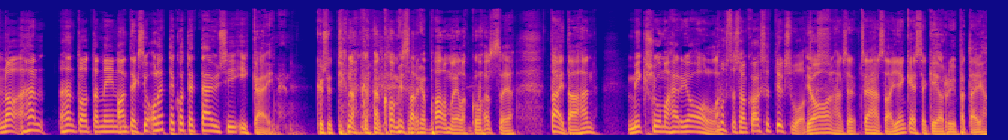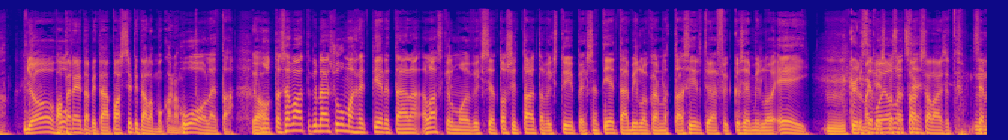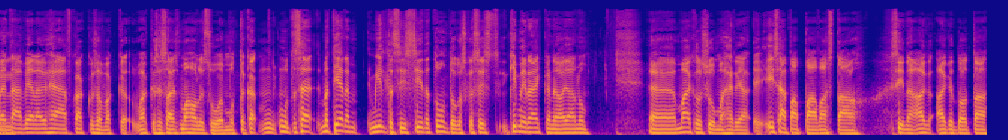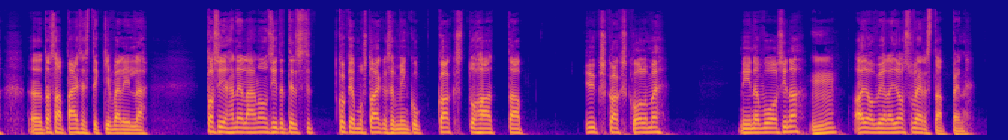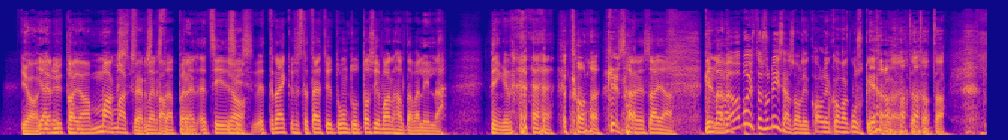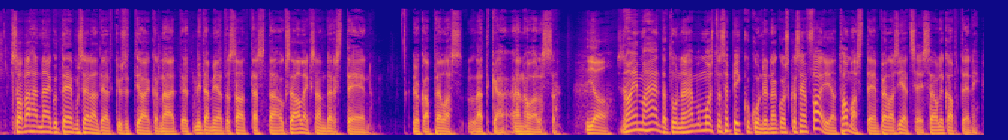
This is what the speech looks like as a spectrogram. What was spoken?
no hän, hän tuota niin... Anteeksi, oletteko te täysi-ikäinen? Kysyttiin aikanaan komisario Palmu-elokuvassa ja taitaa hän Mick Schumacher jo olla. Musta se on 21 vuotta. Joo, onhan se, sehän saa Jenkeissäkin jo ryypätä ihan. Joo, hu- Papereita pitää, passi pitää olla mukana. huoleta. Joo. Mutta se vaatii, kun nämä Schumacherit tiedetään laskelmoiviksi ja tosi taitaviksi tyypeiksi, ne tietää milloin kannattaa siirtyä f ja milloin ei. Mm, kylmä Niin se että se- saksalaiset. Se mm. vetää vielä yhden F2, vaikka, vaikka se saisi mahdollisuuden, mutta, ka, mutta se, mä tiedän, miltä siis siitä tuntuu, koska siis Kimi Räikkönen on ajanut äh, Michael Schumacheria isäpappaa vastaan siinä aika, aika tuota, tasapäisestikin välillä. Tosiaan hänellähän on siitä tietysti kokemusta aikaisemmin kuin 2001 2003 niinä vuosina Mm. ajoi vielä Jos Verstappen. Joo, ja, ja nyt, on ajaa Max, Verstappen. Et, et siis, Joo. siis, et Räikkösestä täytyy tuntua tosi vanhalta välillä. Niin kuin tuolla sarjassa ajaa. Niin Kyllä, mä, mä, mä muistan sun isäs oli, oli kova kuski. Että, tota, se on vähän näin kuin Teemu Selältäjältä kysyttiin aikana, että, että mitä mieltä oot tästä, onko se Alexander Steen, joka pelasi lätkää NHLssä. Joo. No en mä häntä tunne, hän mä muistan sen pikkukundina, koska sen faija Thomas Steen pelasi Jetseissä, oli kapteeni.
